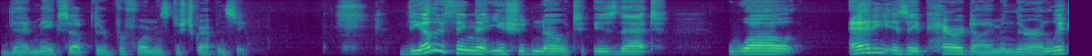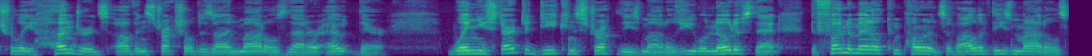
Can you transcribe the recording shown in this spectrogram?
that makes up their performance discrepancy. The other thing that you should note is that while ADDIE is a paradigm and there are literally hundreds of instructional design models that are out there, when you start to deconstruct these models, you will notice that the fundamental components of all of these models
